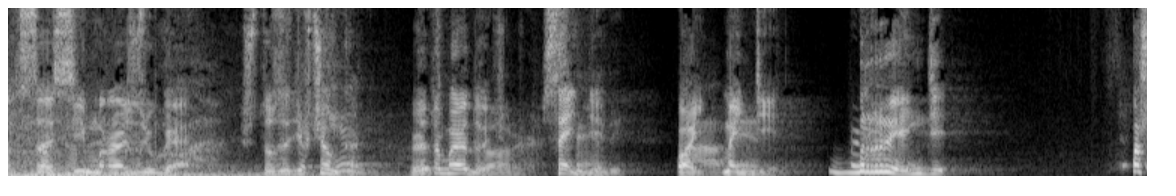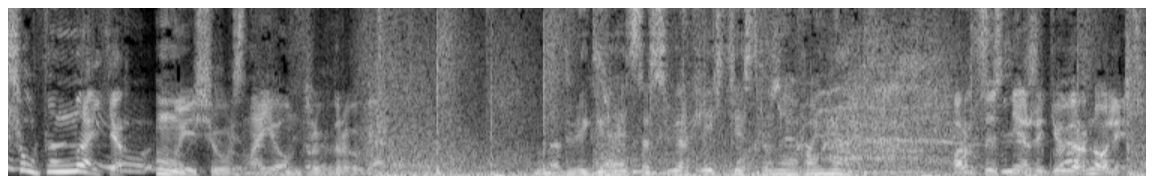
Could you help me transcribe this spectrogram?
Отсоси, мразюга. Что за девчонка? Это моя дочь. Сэнди. Ой, Мэнди. Бренди. Пошел ты нахер! Мы еще узнаем друг друга. Надвигается сверхъестественная война. Борцы с нежитью вернулись.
